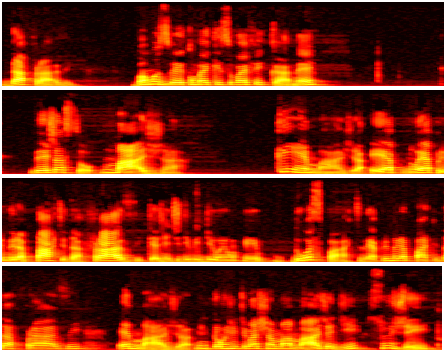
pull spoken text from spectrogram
da frase. Vamos ver como é que isso vai ficar, né? Veja só, Maja quem é Maja? É a, não é a primeira parte da frase, que a gente dividiu em, em, duas partes, né? A primeira parte da frase é Maja. Então, a gente vai chamar Maja de sujeito.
